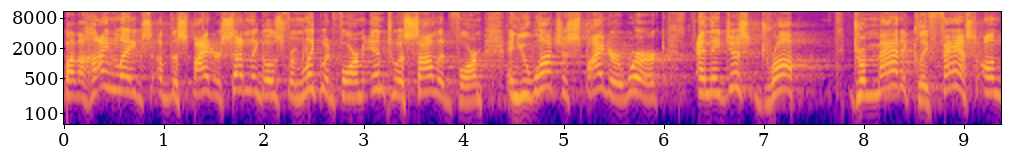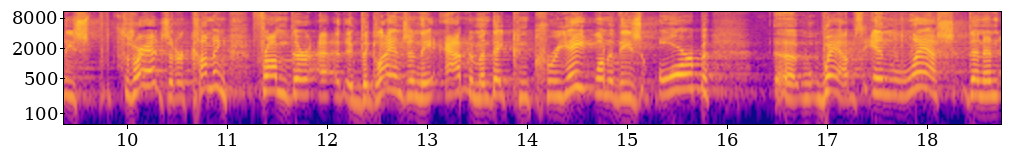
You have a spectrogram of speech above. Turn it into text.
by the hind legs of the spider suddenly goes from liquid form into a solid form and you watch a spider work and they just drop dramatically fast on these threads that are coming from their, uh, the glands in the abdomen. They can create one of these orb uh, webs in less than an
